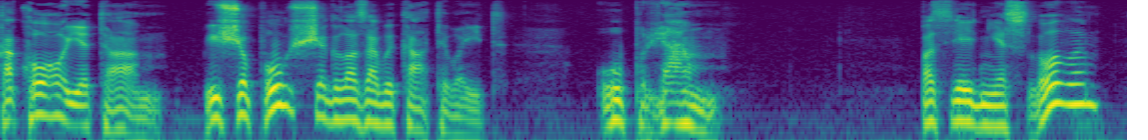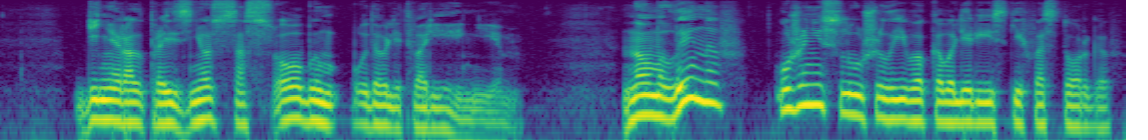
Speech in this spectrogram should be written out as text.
Какое там? Еще пуще глаза выкатывает. Упрям. Последнее слово генерал произнес с особым удовлетворением. Но Млынов уже не слушал его кавалерийских восторгов.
